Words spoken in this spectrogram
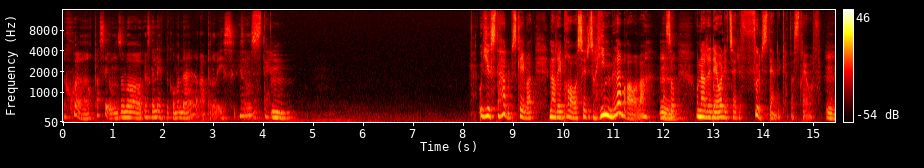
skör person som var ganska lätt att komma nära på något vis. Liksom. Just det. Mm. Och just det här du beskriver att när det är bra så är det så himla bra va? Mm. Alltså, och när det är dåligt så är det fullständig katastrof. Mm.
